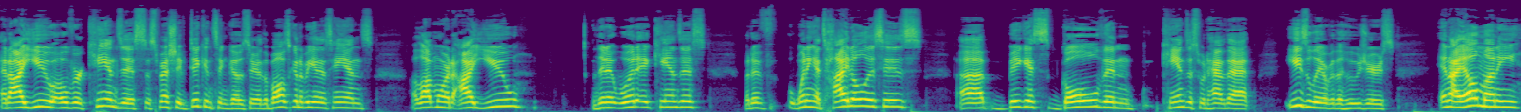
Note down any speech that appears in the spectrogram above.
at IU over Kansas, especially if Dickinson goes there. The ball's going to be in his hands a lot more at IU than it would at Kansas. But if winning a title is his uh, biggest goal, then Kansas would have that easily over the Hoosiers. NIL money,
